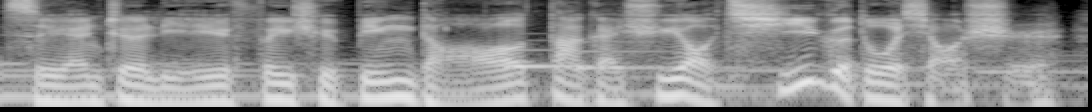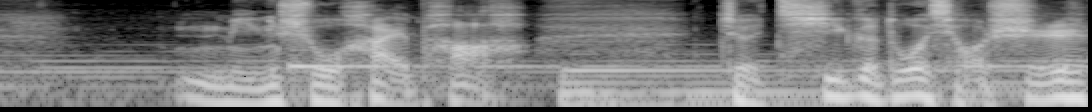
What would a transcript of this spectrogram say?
虽然这里飞去冰岛大概需要七个多小时，明叔害怕这七个多小时，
